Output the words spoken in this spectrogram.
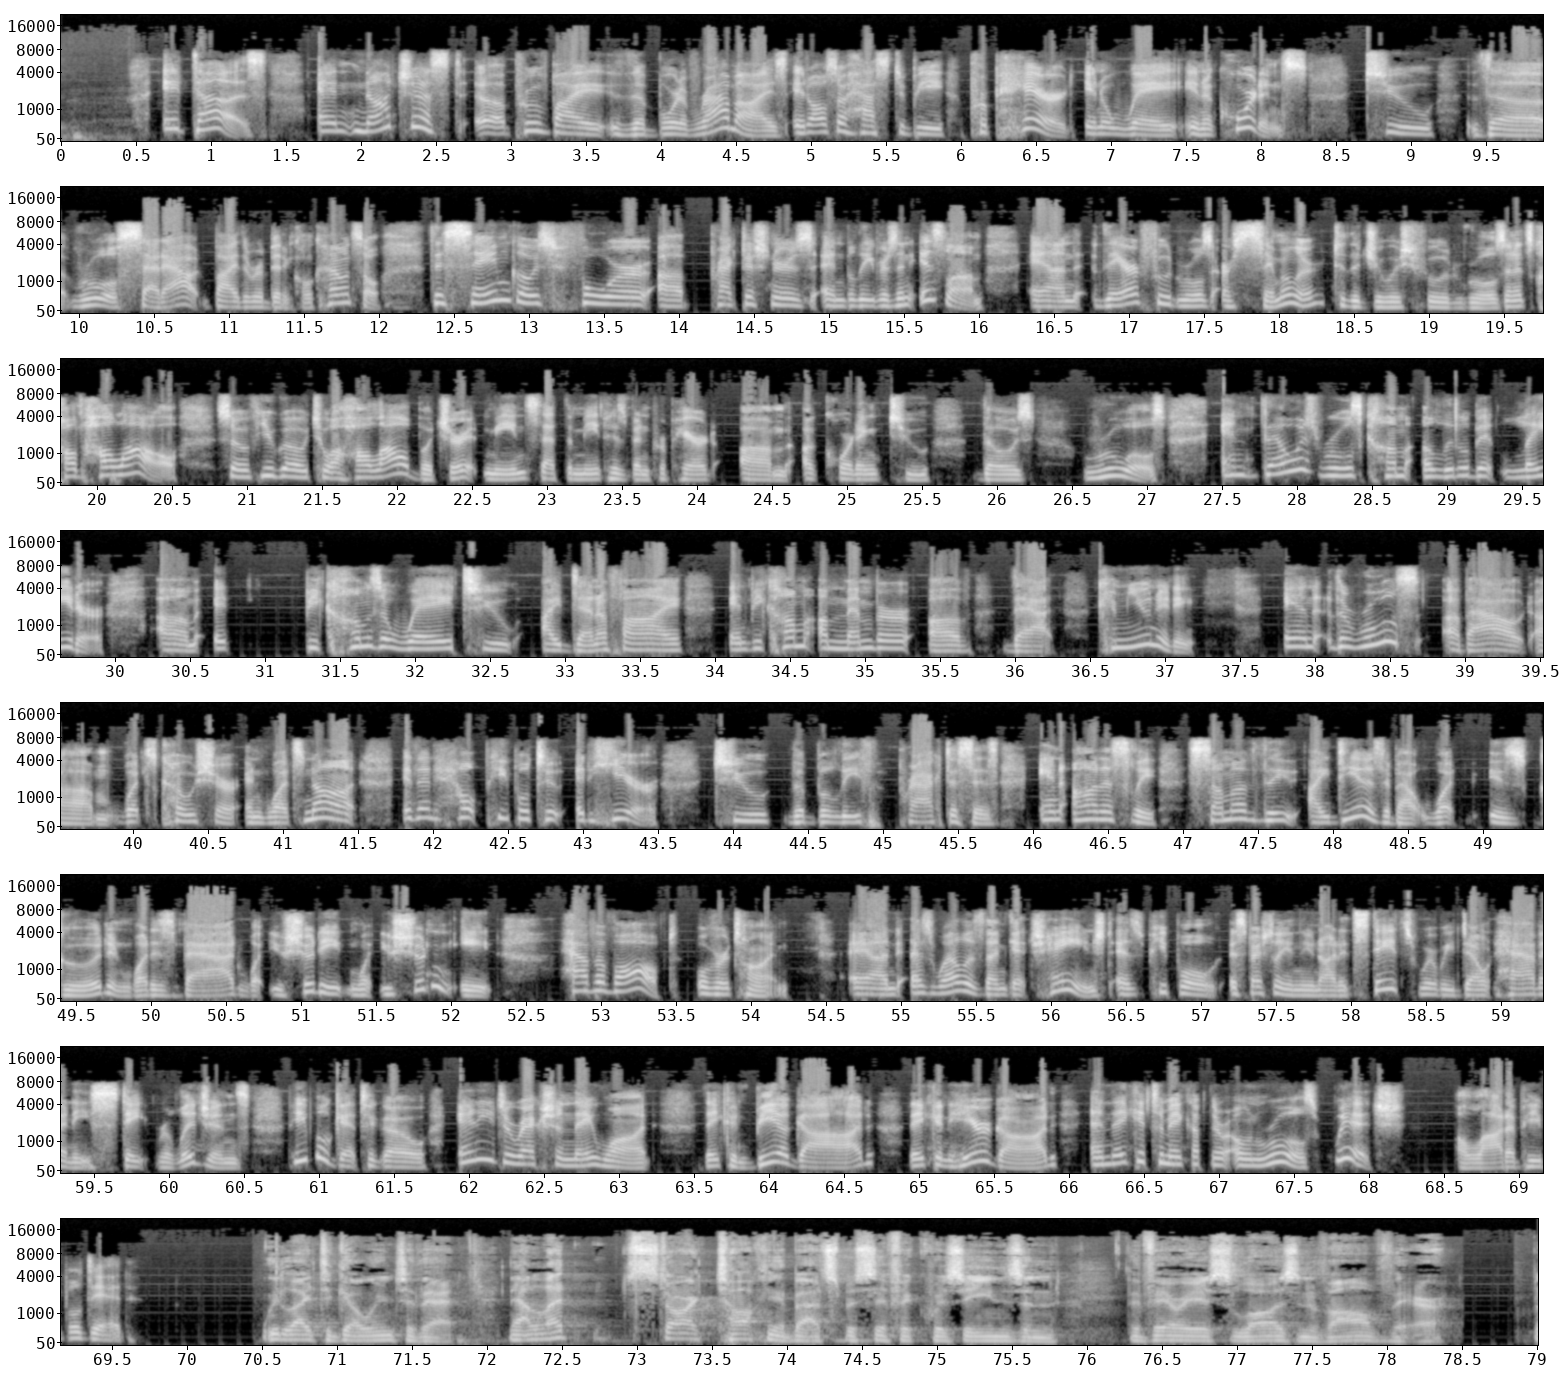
It does. And not just uh, approved by the Board of Rabbis, it also has to be prepared in a way in accordance to the rules set out by the Rabbinical Council. The same goes for uh, practitioners and believers in Islam, and their food rules are similar to the Jewish food rules, and it's called halal. So if you go to a halal butcher, it means that the meat has been prepared um, according to those rules. And those rules come a little bit later. Um, it becomes a way to identify and become a member of that community. And the rules about um, what's kosher and what's not, and then help people to adhere to the belief practices. And honestly, some of the ideas about what is good and what is bad, what you should eat and what you shouldn't eat, have evolved over time and as well as then get changed as people, especially in the United States where we don't have any state religions, people get to go any direction they want. They can be a God, they can hear God, and they get to make up their own rules, which a lot of people did. We'd like to go into that. Now, let's start talking about specific cuisines and the various laws involved there.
